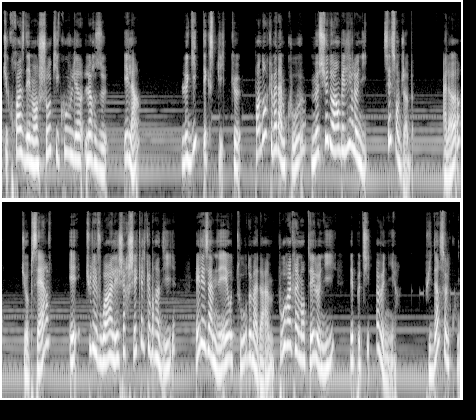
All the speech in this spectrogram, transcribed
Tu croises des manchots qui couvrent leurs œufs, et là, le guide t'explique que, pendant que Madame couve, Monsieur doit embellir le nid. C'est son job. Alors, tu observes et tu les vois aller chercher quelques brindilles et les amener autour de Madame pour agrémenter le nid des petits à venir. Puis d'un seul coup,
